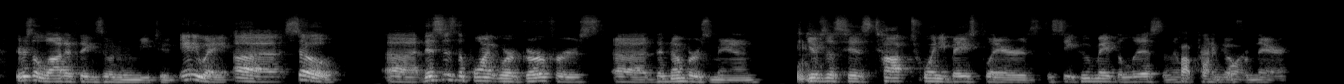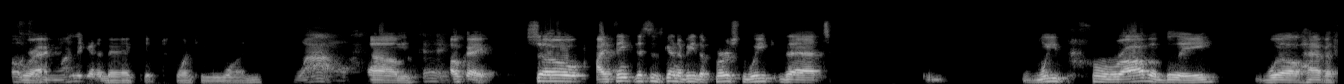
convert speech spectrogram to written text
There's a lot of things that would have been me too. Anyway, uh, so uh, this is the point where Gurfers, uh, the numbers man, gives us his top 20 bass players to see who made the list, and then Top we'll kind of go from there. Oh, We're 21? actually going to make it 21. Wow. Um, Okay. okay, so I think this is going to be the first week that we probably will have a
